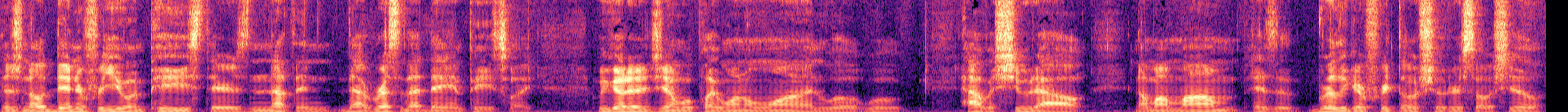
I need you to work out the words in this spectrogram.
There's no dinner for you in peace. There's nothing that rest of that day in peace. Like we go to the gym, we'll play one on one. We'll we'll have a shootout. Now my mom is a really good free throw shooter, so she'll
